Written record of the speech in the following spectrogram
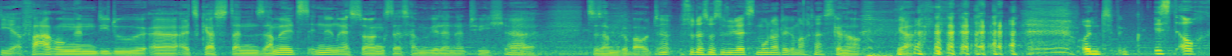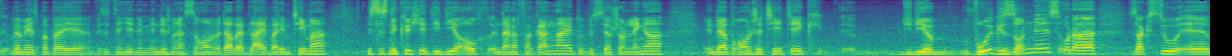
die Erfahrungen, die du äh, als Gast dann sammelst in den Restaurants, das haben wir dann natürlich ja. äh, zusammengebaut. Ja, so das, was du die letzten Monate gemacht hast. Genau, ja. Und ist auch, wenn wir jetzt mal bei, wir sitzen ja hier in einem indischen Restaurant, wenn wir dabei bleiben bei dem Thema, ist es eine Küche, die dir auch in deiner Vergangenheit, du bist ja schon länger in der Branche tätig, die dir wohlgesonnen ist? Oder sagst du, äh,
